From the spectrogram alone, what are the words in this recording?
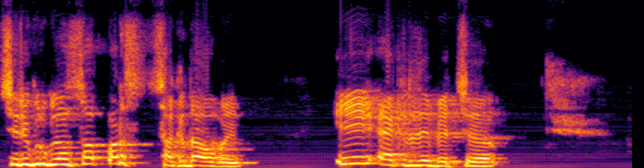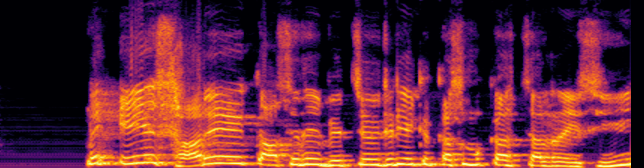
ਸ੍ਰੀ ਗੁਰੂ ਗ੍ਰੰਥ ਸਾਹਿਬ ਪੜ੍ਹ ਸਕਦਾ ਹੋਵੇ। ਇਹ ਐਕਟ ਦੇ ਵਿੱਚ ਨਹੀਂ, ਇਹ ਸਾਰੇ ਕਾਸੇ ਦੇ ਵਿੱਚ ਜਿਹੜੀ ਇੱਕ ਕਸਮ ਕਸ ਚੱਲ ਰਹੀ ਸੀ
